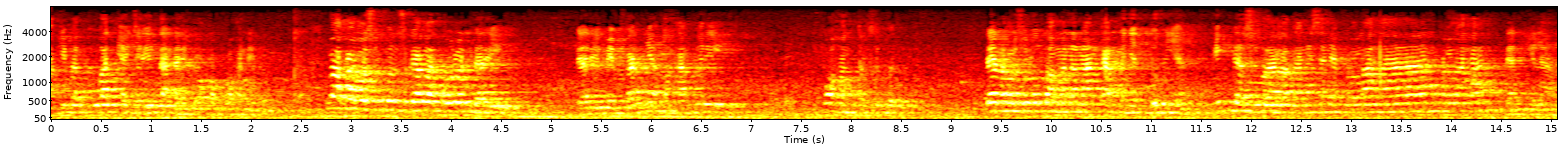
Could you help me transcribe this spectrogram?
akibat kuatnya cerita dari pokok pohon itu. Maka Rasul pun segala turun dari dari mimbarnya menghampiri pohon tersebut. Dan Rasulullah menenangkan, menyentuhnya hingga suara tangisannya perlahan-perlahan dan hilang.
